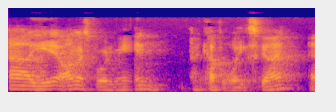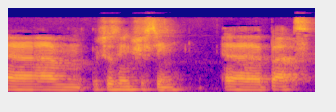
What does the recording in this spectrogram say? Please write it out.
Uh, yeah, I almost brought him in a couple of weeks ago, um, which was interesting. Uh, but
